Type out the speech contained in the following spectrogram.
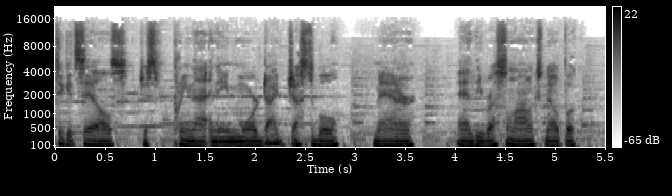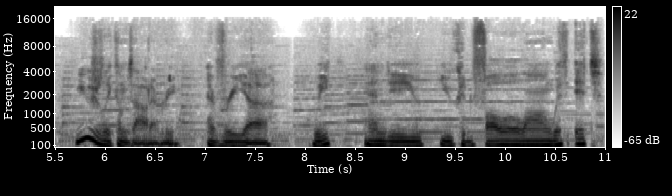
ticket sales, just putting that in a more digestible manner. And the WrestleNomics notebook usually comes out every every uh, week, and you you could follow along with it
